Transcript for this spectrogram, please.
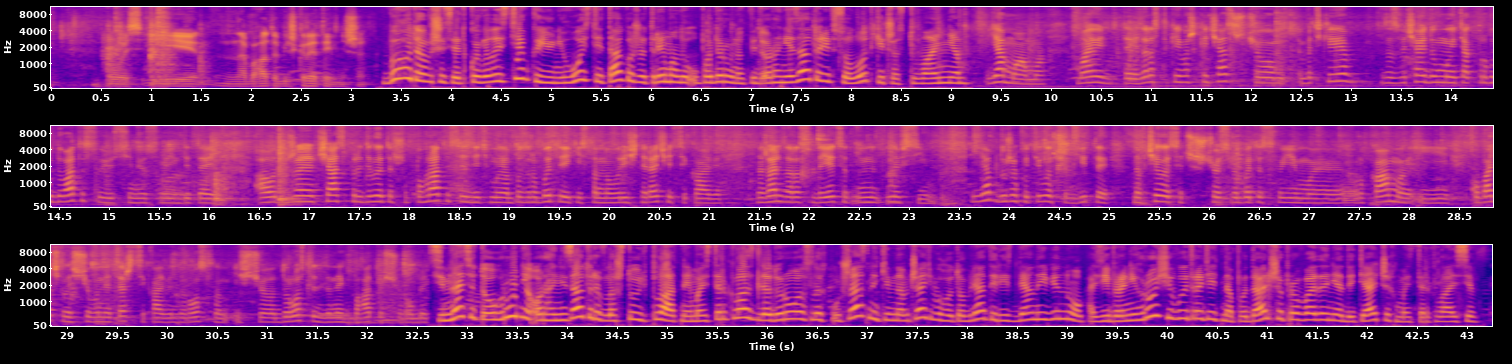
Ось і набагато більш креативніше. Виготовивши святкові листівки, юні гості також отримали у подарунок від організаторів солодкі частування. Я мама, маю дітей. Зараз такий важкий час, що батьки зазвичай думають, як прогодувати свою сім'ю, своїх дітей. А от вже час приділити, щоб погратися з дітьми або зробити якісь там новорічні речі цікаві. На жаль, зараз вдається не всім. Я б дуже хотіла, щоб діти навчилися щось робити своїми руками і побачили, що вони теж цікаві дорослим, і що дорослі для них багато що роблять. 17 грудня організатори влаштують платний майстер-клас для дорослих. Учасників навчать виготовляти різдвяний вінок, а зібрані гроші витратять на подальше проведення дитячих майстер-класів.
